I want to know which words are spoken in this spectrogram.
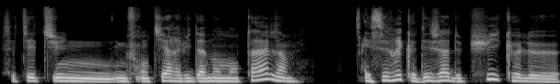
C'était une frontière évidemment mentale, et c'est vrai que déjà depuis que le,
